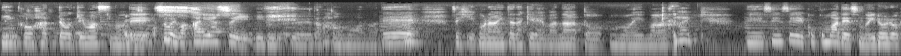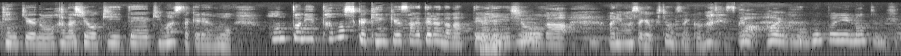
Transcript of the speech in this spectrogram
リンクを貼っておきますので、す。ごいわかりやすいリリースだと思うので、ぜひご覧いただければなと思います。はいえー、先生、ここまでそのいろいろ研究の話を聞いてきましたけれども、本当に楽しく研究されてるんだなっていう印象がありましたけど、口本さんいかがですか？はい、もう本当に、なんて言うんでしょ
